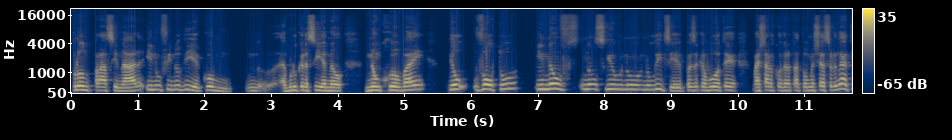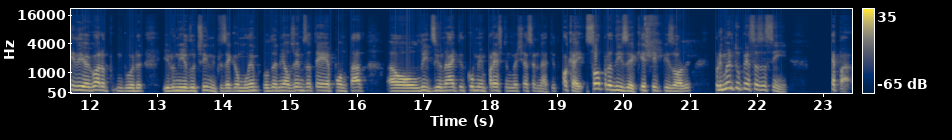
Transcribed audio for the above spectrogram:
pronto para assinar, e no fim do dia, como a burocracia não, não correu bem, ele voltou e não, não seguiu no, no Leeds, e depois acabou até mais tarde contratado pelo Manchester United, e agora, por ironia do destino, por isso é que eu me lembro, o Daniel James até é apontado ao Leeds United como empréstimo do Manchester United. Ok, só para dizer que este episódio, primeiro tu pensas assim, epá,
